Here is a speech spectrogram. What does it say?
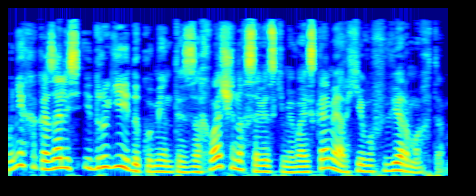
У них оказались и другие документы из захваченных советскими войсками архивов Вермахта.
